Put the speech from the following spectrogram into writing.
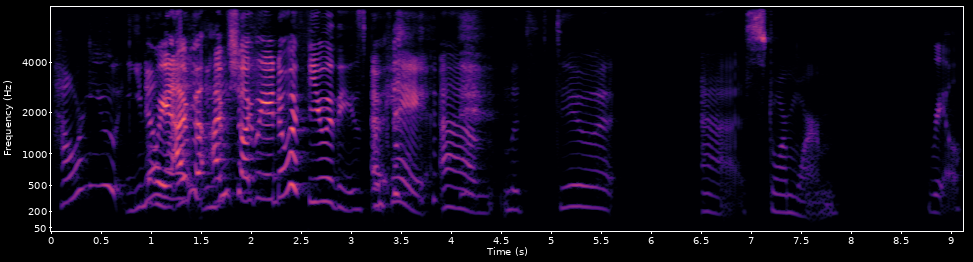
How are you? You know Wait, what? I'm You I'm just- shocked. Like, I know a few of these. But okay. Um, let's do uh stormworm. Real.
